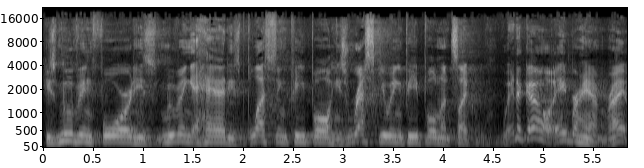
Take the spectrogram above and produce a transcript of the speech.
he's moving forward, he's moving ahead, he's blessing people, he's rescuing people. And it's like, way to go, Abraham, right?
